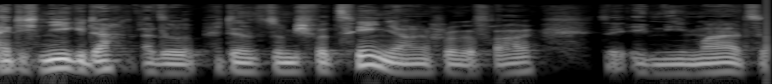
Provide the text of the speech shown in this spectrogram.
hätte ich nie gedacht, also hätte du mich vor zehn Jahren schon gefragt, eben niemals.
